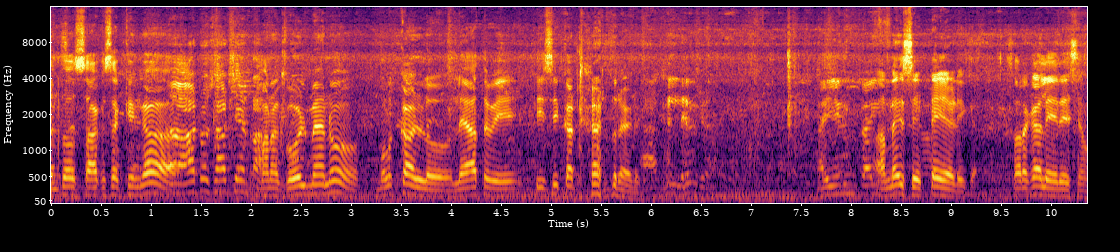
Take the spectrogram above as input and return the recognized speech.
ఎంతో సాకసక్యంగా ఆటో స్టార్ట్ చేయండి మన గోల్డ్ మ్యాన్ ములక్కాళ్ళు లేతవి తీసి కట్టాడుతున్నాడు అన్నయ్య సెట్ అయ్యాడు ఇక. సొరకాయలు ఏరేసాం.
